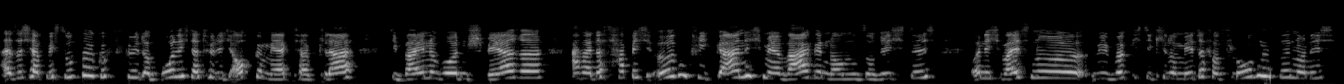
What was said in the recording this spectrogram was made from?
Also ich habe mich super gefühlt, obwohl ich natürlich auch gemerkt habe, klar, die Beine wurden schwerer, aber das habe ich irgendwie gar nicht mehr wahrgenommen so richtig. Und ich weiß nur, wie wirklich die Kilometer verflogen sind und ich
